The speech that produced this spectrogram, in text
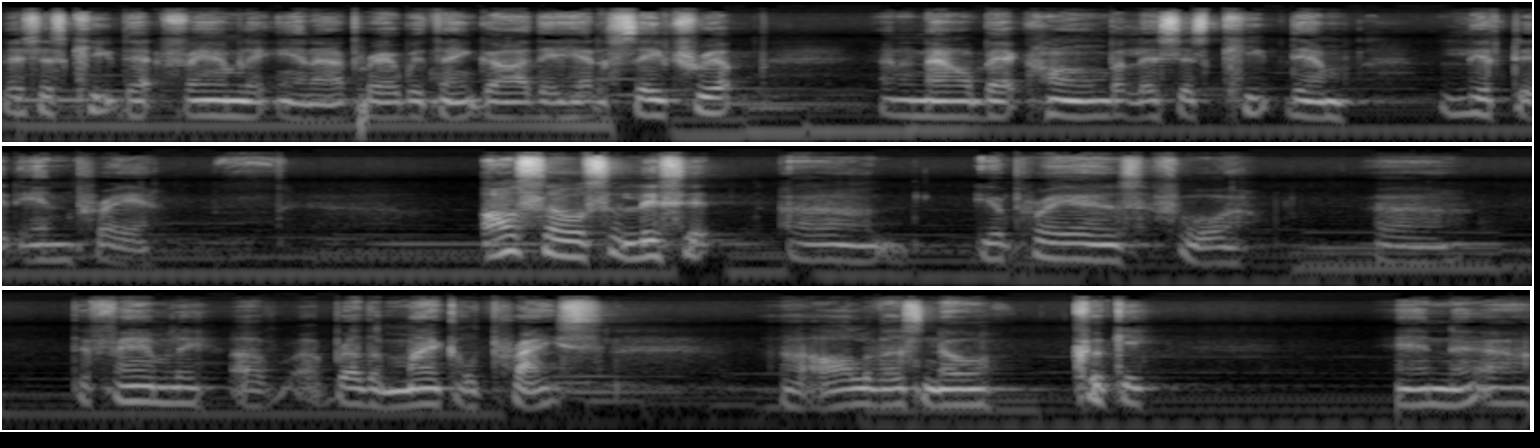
Let's just keep that family in our prayer. We thank God they had a safe trip and are now back home, but let's just keep them lifted in prayer. Also, solicit uh, your prayers for uh, the family of uh, Brother Michael Price. Uh, all of us know Cookie, and uh,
